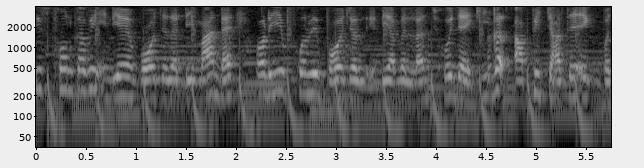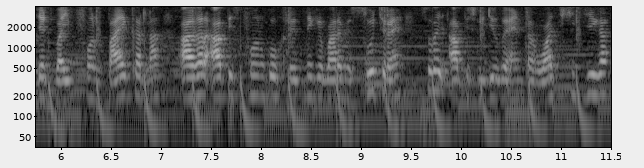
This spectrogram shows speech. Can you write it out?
इस फ़ोन का भी इंडिया में बहुत ज़्यादा डिमांड है और ये फ़ोन भी बहुत जल्द इंडिया में लॉन्च हो जाएगी। अगर आप भी चाहते हैं एक बजट बाइक फ़ोन बाय करना, अगर आप इस फ़ोन को खरीदने के बारे में सोच रहे हैं तो आप इस वीडियो का एंड तक वॉच कीजिएगा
